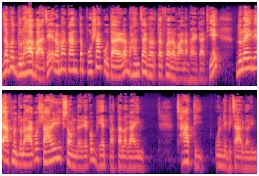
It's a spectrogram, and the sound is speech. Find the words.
जब दुलहा बाजे रमाकान्त पोसाक उतारेर भान्सा घरतर्फ रवाना भएका थिए दुलहीले आफ्नो दुलहाको शारीरिक सौन्दर्यको भेद पत्ता लगाइन्। छाती उनले विचार गरिन्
